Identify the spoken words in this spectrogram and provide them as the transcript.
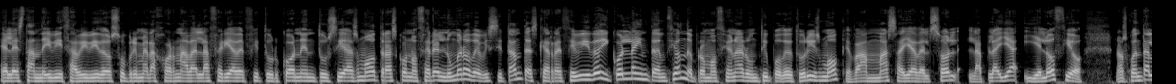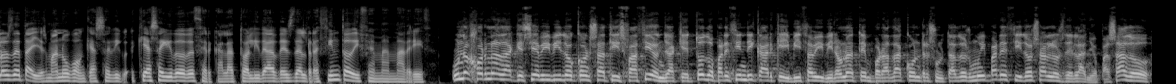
El stand de Ibiza ha vivido su primera jornada en la feria de Fitur con entusiasmo tras conocer el número de visitantes que ha recibido y con la intención de promocionar un tipo de turismo que va más allá del sol, la playa y el ocio. Nos cuenta los detalles Manu Gon, que ha, seguido de cerca la actualidad desde el recinto de IFEMA en Madrid. Una jornada que se ha vivido con satisfacción, ya que todo parece indicar que Ibiza vivirá una temporada con resultados muy parecidos a los del año pasado,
